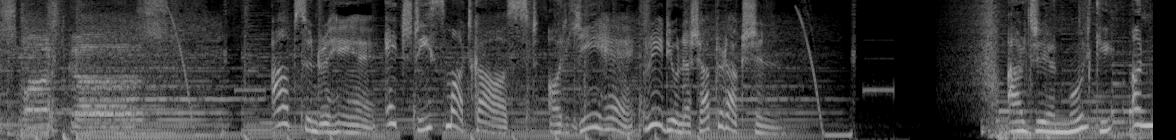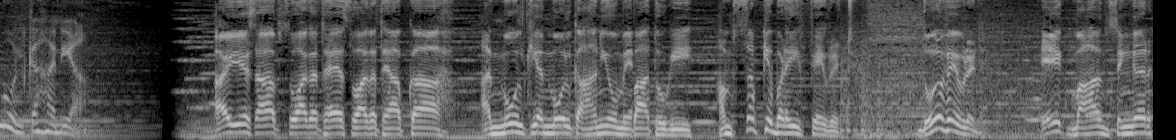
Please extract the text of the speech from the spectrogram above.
Smartcast. आप सुन रहे हैं एच डी स्मार्ट कास्ट और ये है रेडियो नशा प्रोडक्शन आरजे अनमोल की अनमोल कहानिया। आइए साहब स्वागत है स्वागत है आपका। अनमोल की अनमोल कहानियों में बात होगी हम सबके बड़े ही फेवरेट दोनों फेवरेट हैं। एक महान सिंगर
